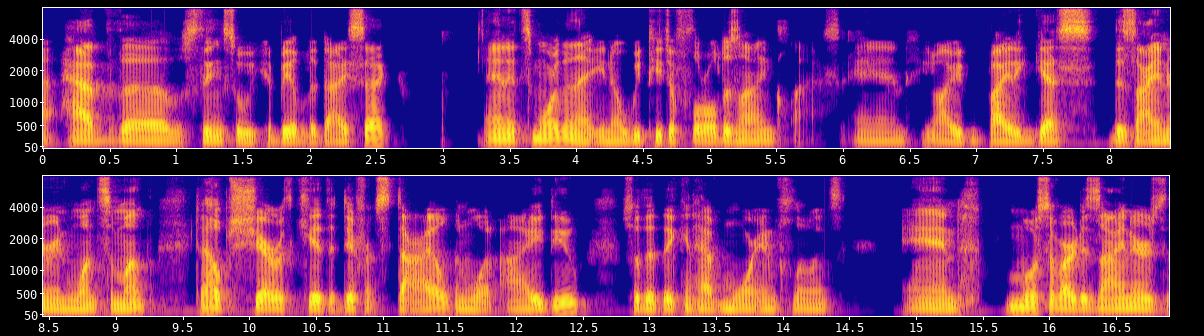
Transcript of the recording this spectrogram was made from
uh, have those things so we could be able to dissect. And it's more than that. You know, we teach a floral design class and you know I invite a guest designer in once a month to help share with kids a different style than what I do, so that they can have more influence. And most of our designers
